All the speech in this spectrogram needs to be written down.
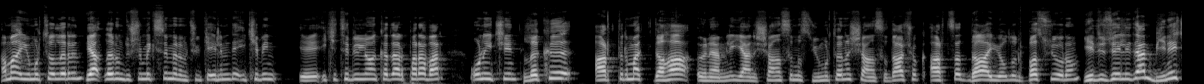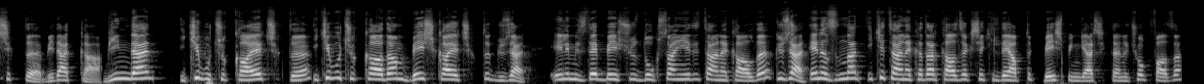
Ama yumurtaların fiyatlarını düşürmek istemiyorum. Çünkü elimde 2000 e, 2 trilyon kadar para var. Onun için luck'ı arttırmak daha önemli. Yani şansımız yumurtanın şansı daha çok artsa daha iyi olur. Basıyorum. 750'den 1000'e çıktı. Bir dakika. 1000'den 2.5K'ya çıktı. 2.5K'dan 5K'ya çıktı. Güzel. Elimizde 597 tane kaldı. Güzel. En azından 2 tane kadar kalacak şekilde yaptık. 5000 gerçekten de çok fazla.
